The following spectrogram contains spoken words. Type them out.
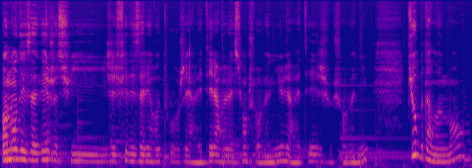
Pendant des années, je suis, j'ai fait des allers-retours. J'ai arrêté la relation, je suis revenue, j'ai arrêté, je suis revenue. Puis au bout d'un moment,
